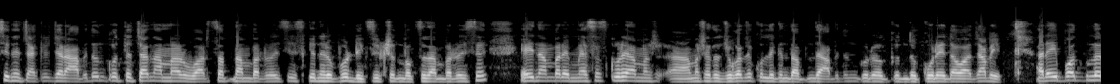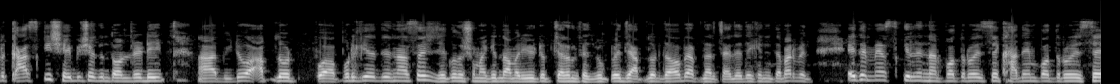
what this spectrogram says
শ্রেণির চাকরি। যারা আবেদন করতে চান, আমার হোয়াটসঅ্যাপ নাম্বার রয়েছে। স্ক্রিনের উপর ডিসক্রিপশন বক্সে নাম্বার রয়েছে। এই নাম্বারে মেসেজ করে আমার আমার সাথে যোগাযোগ করলে কিন্তু আপনাদের আবেদন করে কিন্তু করে দেওয়া যাবে। আর এই পদগুলোর কাজ কি সেই বিষয়ে কিন্তু অলরেডি ভিডিও আপলোড পরীক্ষার দিন আছে। যে কোনো সময় কিন্তু আমার ইউটিউব চ্যানেল ফেসবুক পেজে আপলোড দেওয়া হবে, আপনারা চাইলে দেখে নিতে পারবেন। এই যে ম্যাচ ক্লিনার পদ রয়েছে, খাদেম পদ রয়েছে,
